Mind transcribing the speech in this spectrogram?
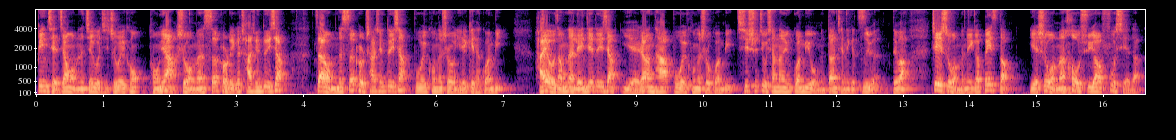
并且将我们的结果集置为空。同样是我们 circle 的一个查询对象，在我们的 circle 查询对象不为空的时候，也给它关闭。还有咱们的连接对象，也让它不为空的时候关闭。其实就相当于关闭我们当前的一个资源，对吧？这是我们的一个 base do。也是我们后续要复写的。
